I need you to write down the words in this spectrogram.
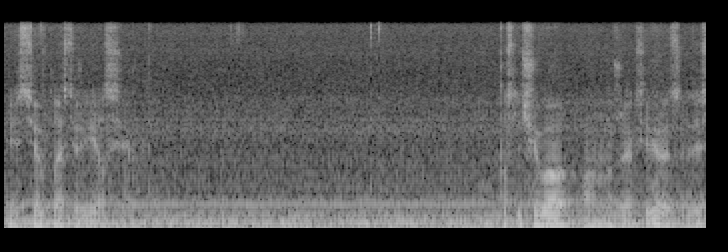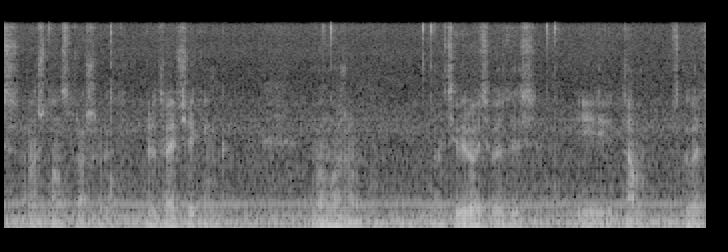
перенести его в кластер EL7. После чего он уже активируется. Здесь он что он спрашивает? Retry checking. Мы можем активировать его здесь и там сказать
